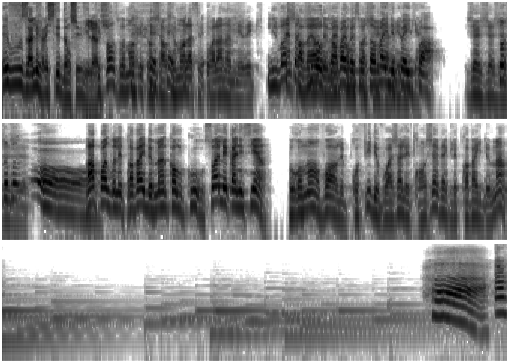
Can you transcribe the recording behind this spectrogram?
Et vous allez rester dans ce Tu village. penses vraiment que ton chargement là, c'est pour aller en Amérique? Il va Un chaque jour au travail, mais son travail ne paye pas. Je, je, je, Oh. Va prendre le travail de main comme cours. Sois un mécanicien. Pour au moins avoir le profit de voyager à l'étranger avec le travail de main. Ah, Ah,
